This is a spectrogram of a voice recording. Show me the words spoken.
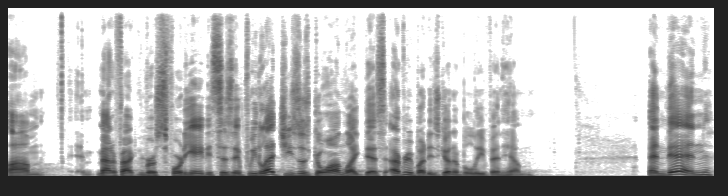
Um, matter of fact, in verse 48, it says, If we let Jesus go on like this, everybody's going to believe in him. And then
